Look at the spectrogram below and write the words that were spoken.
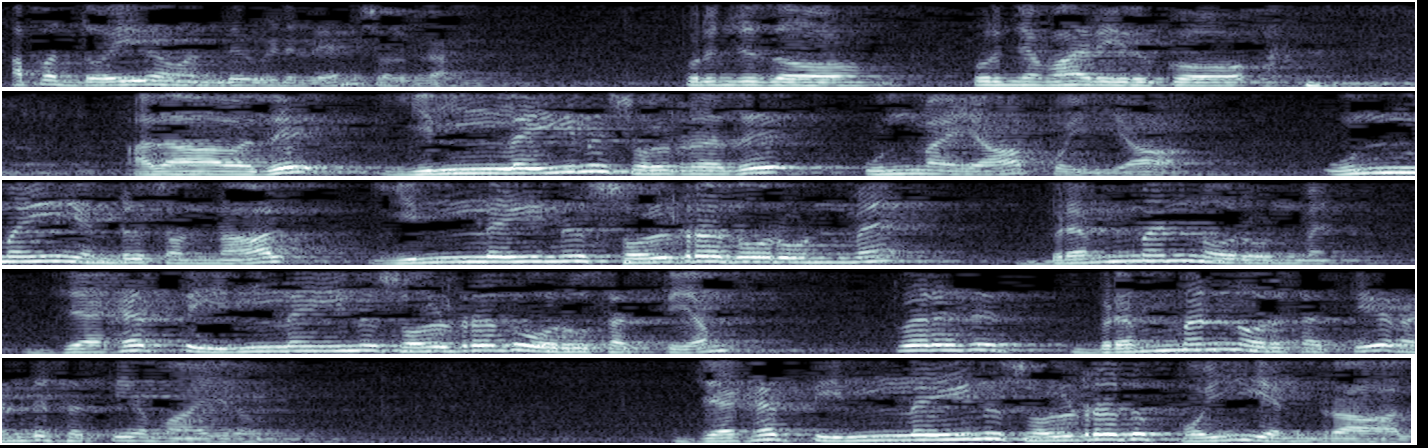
அப்ப துவைதம் வந்து விடுதேன்னு சொல்றான் புரிஞ்சுதோ? புரிஞ்ச மாதிரி இருக்கோ? அதாவது இல்லைன்னு சொல்றது உண்மையா பொய்யா? உண்மை என்று சொன்னால் இல்லைன்னு சொல்றது ஒரு உண்மை பிரம்மன் ஒரு உண்மை. ஜெகத் இல்லைன்னு சொல்றது ஒரு சத்தியம் பிறகு பிரம்மன் ஒரு சத்தியம் ரெண்டு சத்தியம் ஆயிரும் ஜெகத் இல்லைன்னு சொல்றது பொய் என்றால்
